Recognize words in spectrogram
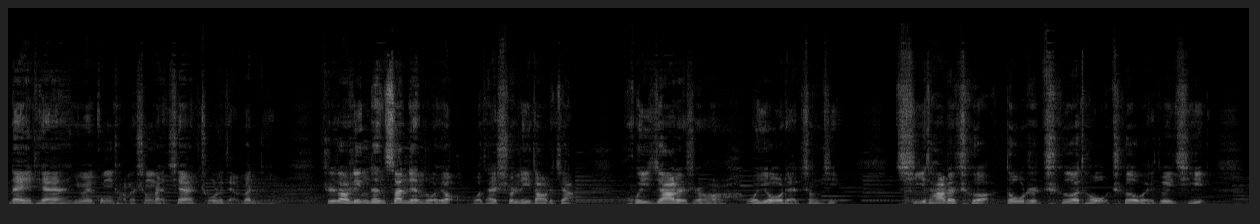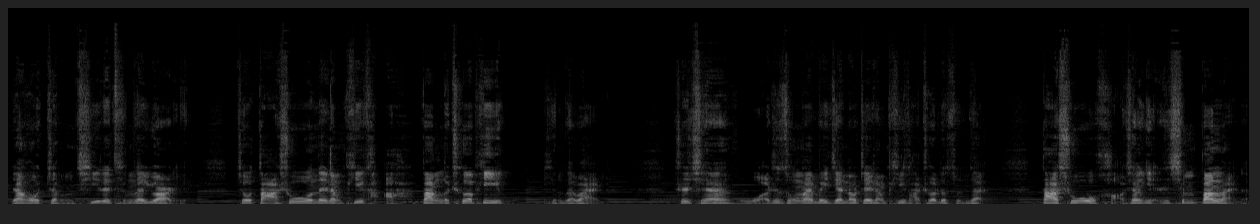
那天因为工厂的生产线出了点问题，直到凌晨三点左右，我才顺利到了家。回家的时候，我又有点生气。其他的车都是车头车尾对齐，然后整齐的停在院里，就大叔那辆皮卡半个车屁股停在外面。之前我是从来没见到这辆皮卡车的存在，大叔好像也是新搬来的。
